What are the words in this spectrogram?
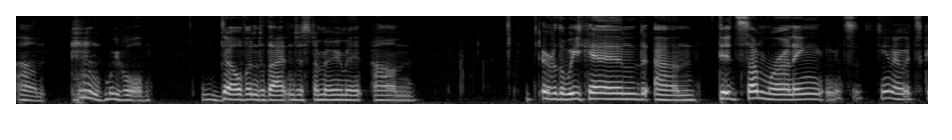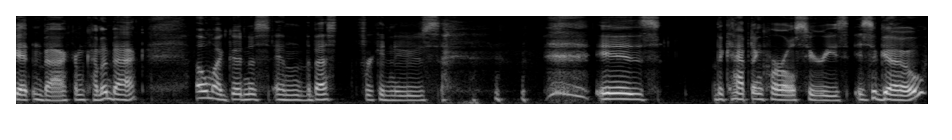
um, we will delve into that in just a moment. Um, over the weekend. Um, did some running. It's you know it's getting back. I'm coming back. Oh my goodness! And the best freaking news is the Captain Karl series is a go.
